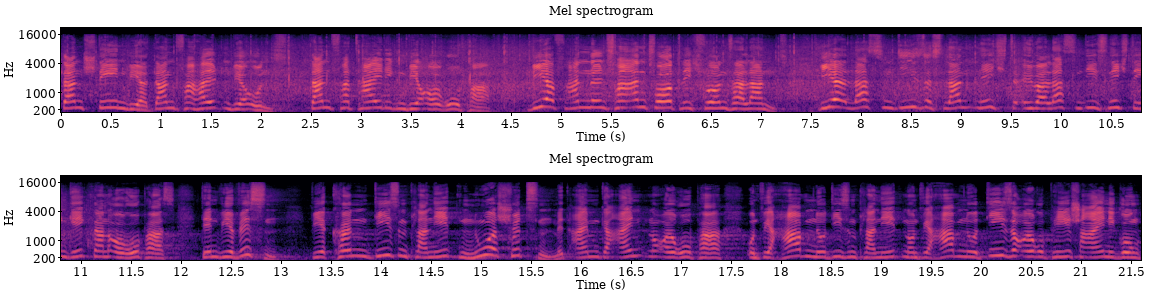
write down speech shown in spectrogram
dann stehen wir, dann verhalten wir uns dann verteidigen wir Europa. Wir handeln verantwortlich für unser Land. Wir lassen dieses Land nicht, überlassen dies nicht den Gegnern Europas, denn wir wissen, wir können diesen Planeten nur schützen mit einem geeinten Europa und wir haben nur diesen Planeten und wir haben nur diese europäische Einigung,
